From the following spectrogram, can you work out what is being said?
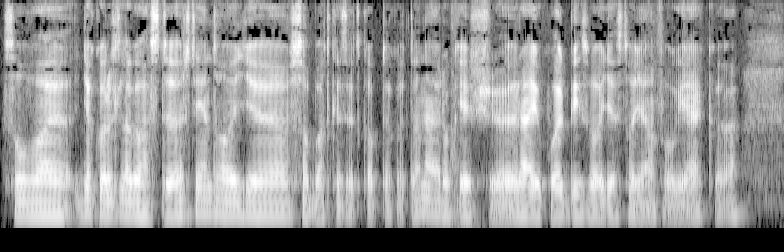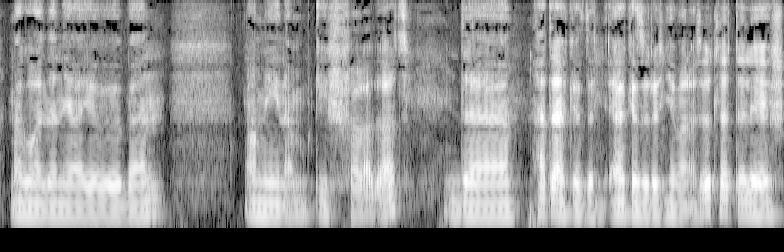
szóval gyakorlatilag az történt, hogy szabad kezet kaptak a tanárok, és rájuk volt bízva, hogy ezt hogyan fogják megoldani a jövőben, ami nem kis feladat, de hát elkezdett, elkezdődött nyilván az ötletelés,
